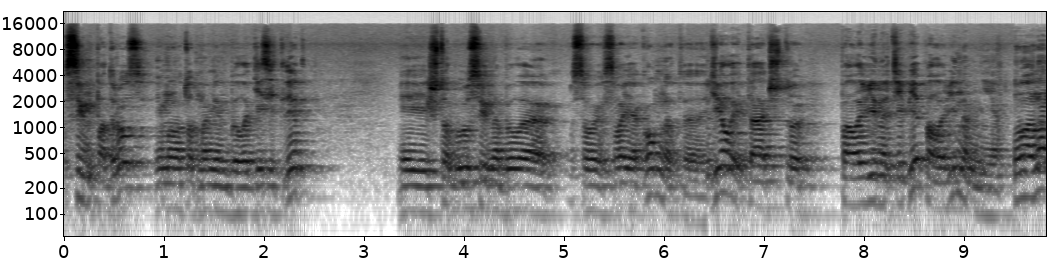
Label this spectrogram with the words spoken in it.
сын подрос, ему на тот момент было 10 лет, и чтобы у сына была своя комната, делай так, что половина тебе, половина мне. Но она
